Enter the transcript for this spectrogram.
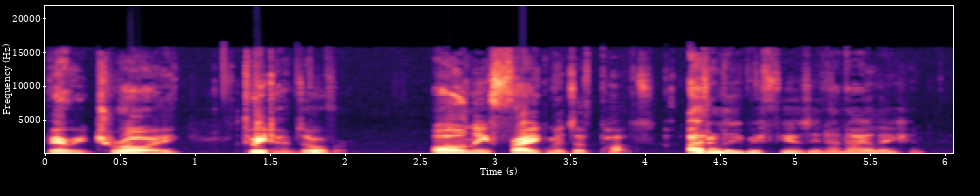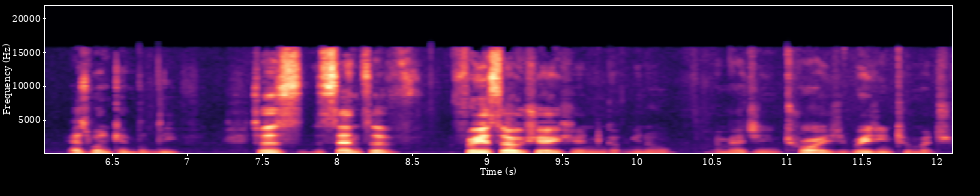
buried Troy three times over. Only fragments of pots, utterly refusing annihilation, as one can believe. So this the sense of free association, you know, imagining Troy reading too much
